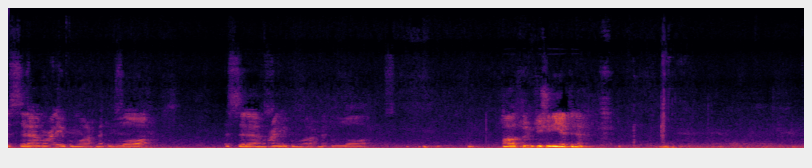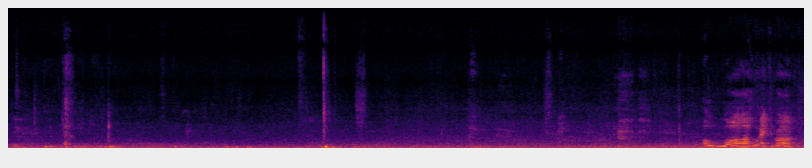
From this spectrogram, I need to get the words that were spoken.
السلام عليكم ورحمة الله. السلام عليكم ورحمة الله. Hatun niyetine. الله أكبر.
